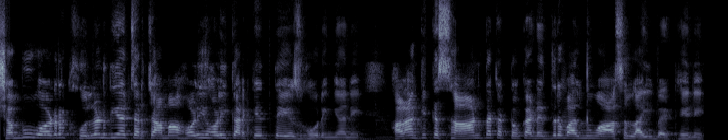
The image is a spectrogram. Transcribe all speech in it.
ਸ਼ੰਭੂ ਬਾਰਡਰ ਖੋਲਣ ਦੀਆਂ ਚਰਚਾਵਾਂ ਹੌਲੀ-ਹੌਲੀ ਕਰਕੇ ਤੇਜ਼ ਹੋ ਰਹੀਆਂ ਨੇ। ਹਾਲਾਂਕਿ ਕਿਸਾਨ ਤਾਂ ਘੱਟੋ-ਘੱਟ ਇੱਧਰ ਵੱਲ ਨੂੰ ਆਸ ਲਾਈ ਬੈਠੇ ਨੇ।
